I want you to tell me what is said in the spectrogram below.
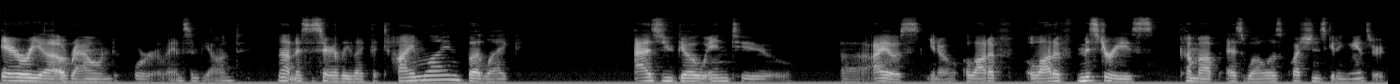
area around Borderlands and beyond. Not necessarily like the timeline, but like as you go into uh, Ios, you know, a lot of a lot of mysteries come up as well as questions getting answered.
